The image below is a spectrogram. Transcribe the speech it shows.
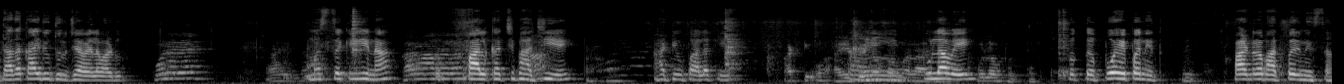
दादा काय देऊ तुला जेवायला वाढून? मस्त की ना. पालकाची भाजी आहे. हाटीव पालक आहे. आणि पुलाव आहे. पुलाव फक्त. फक्त पोहे पण आहेत. पांढरा भात पण आहे नुसता.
